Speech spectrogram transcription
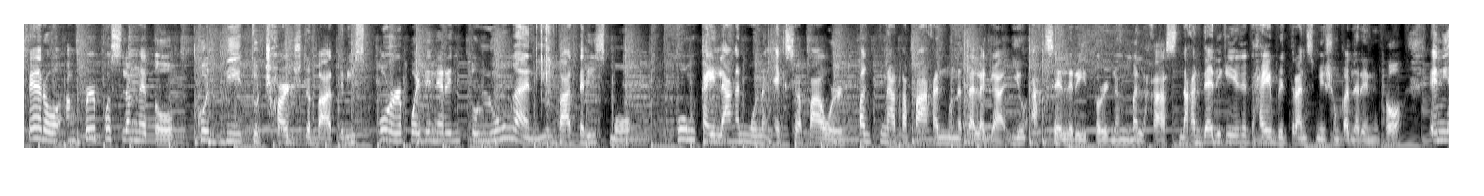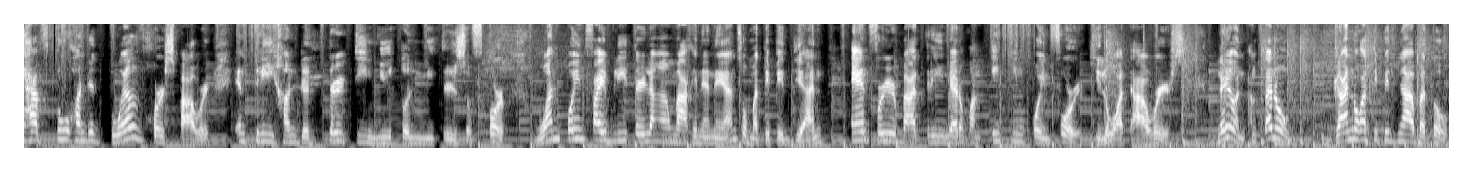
Pero ang purpose lang nito could be to charge the batteries or pwede na rin tulungan yung batteries mo kung kailangan mo ng extra power pag tinatapakan mo na talaga yung accelerator ng malakas. Naka-dedicated hybrid transmission ka na rin ito and you have 212 horsepower and 330 newton meters of torque. 1.5 liter lang ang makina na yan, so matipid yan. And for your battery, meron kang 18.4 kilowatt hours. Ngayon, ang tanong, gaano katipid nga ba to?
